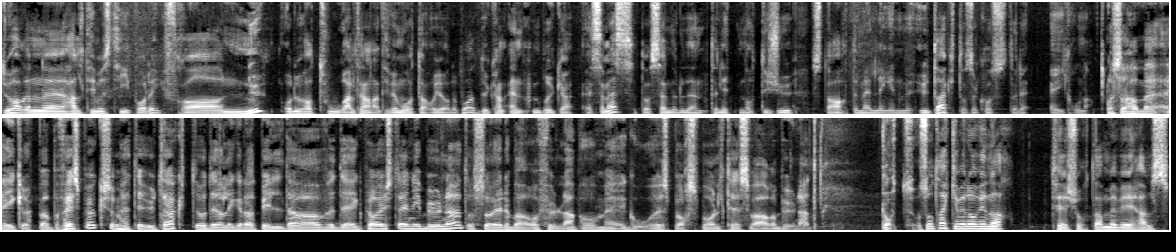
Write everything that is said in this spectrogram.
Du har en eh, halvtimes tid på deg fra nå, og du har to alternative måter å gjøre det på. Du kan enten bruke SMS, da sender du den til 1987, starter meldingen med utakt, og så koster det én krone. Og så har vi ei gruppe på Facebook som heter Utakt, og der ligger det et bilde av deg, Per Øystein, i bunad, og så er det bare å fylle på med gode spørsmål til svaret bunad. Godt. Og så trekker vi da vinner. T-skjorte med V-hals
